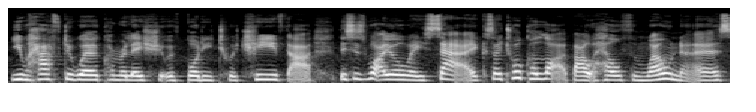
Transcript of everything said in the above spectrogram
you have to work on relationship with body to achieve that. This is what I always say because I talk a lot about health and wellness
